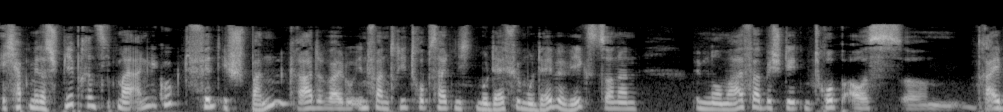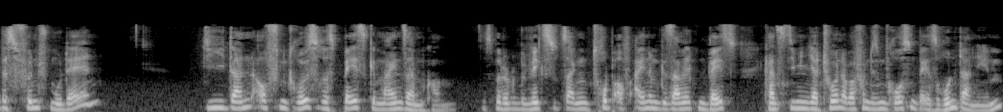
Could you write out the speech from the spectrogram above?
Ich habe mir das Spielprinzip mal angeguckt, finde ich spannend, gerade weil du Infanterietrupps halt nicht Modell für Modell bewegst, sondern im Normalfall besteht ein Trupp aus ähm, drei bis fünf Modellen, die dann auf ein größeres Base gemeinsam kommen. Das bedeutet, du bewegst sozusagen einen Trupp auf einem gesammelten Base, kannst die Miniaturen aber von diesem großen Base runternehmen.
